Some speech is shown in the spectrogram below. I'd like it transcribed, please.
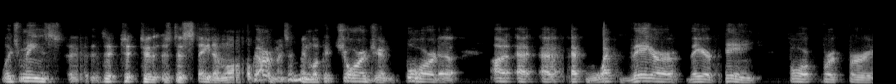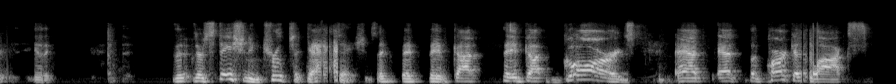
which means uh, to, to, to, state and local governments. I mean look at georgia and florida uh, at, at, what they are they are paying for for for the they're stationing troops at gas stations. They, they, they've got they've got guards at at the parking blocks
